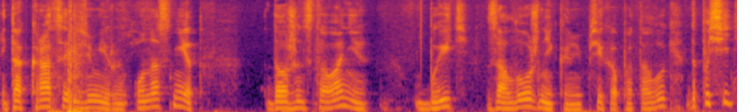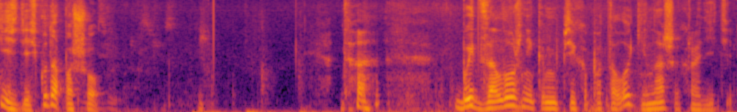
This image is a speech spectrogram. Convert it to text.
Итак, кратко резюмируем. У нас нет долженствования быть заложниками психопатологии. Да посиди здесь, куда пошел? Да. Быть заложниками психопатологии наших родителей.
